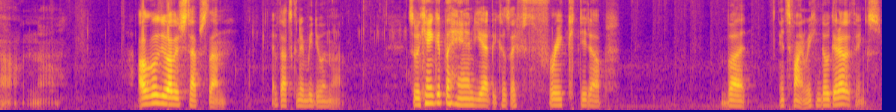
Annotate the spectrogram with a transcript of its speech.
oh, no. I'll go do other steps then, if that's going to be doing that. So we can't get the hand yet because I fricked it up. But it's fine. We can go get other things.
